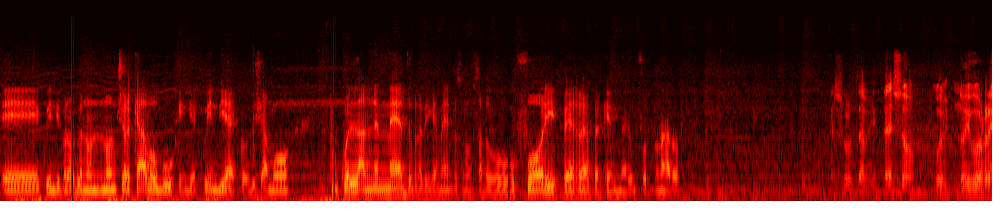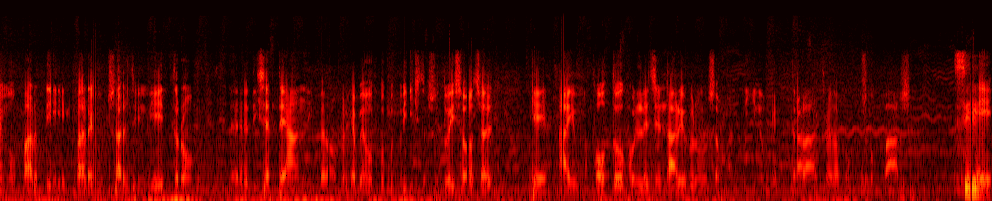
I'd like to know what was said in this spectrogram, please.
E quindi proprio non, non cercavo booking e quindi ecco diciamo quell'anno e mezzo praticamente sono stato fuori per, perché mi ero infortunato. Assolutamente. Adesso noi vorremmo farti fare un salto indietro eh, di sette anni però, perché abbiamo visto sui tuoi social che hai una foto con il leggendario Bruno San Martino, che tra l'altro è da poco scomparso. Sì. E,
